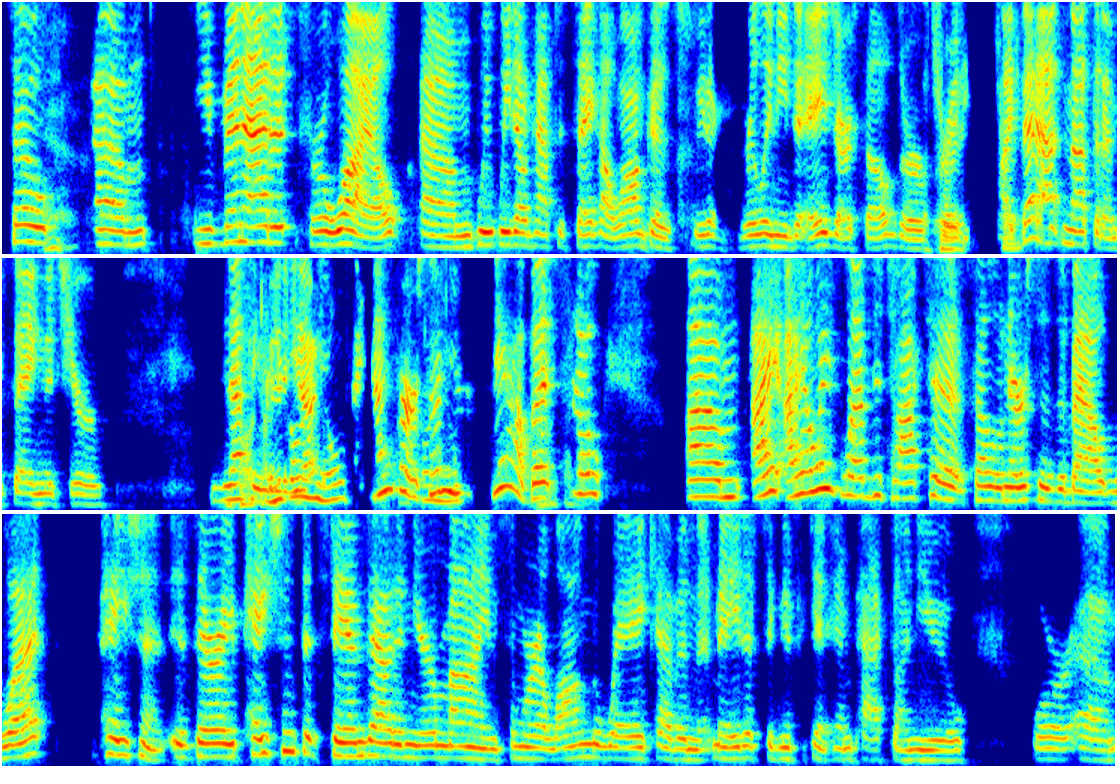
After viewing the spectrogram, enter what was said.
So yeah. um, you've been at it for a while. Um, we, we don't have to say how long because we don't really need to age ourselves or right. like that. Not that I'm saying that you're nothing but a young, young person. Yeah, but so um, I I always love to talk to fellow nurses about what patient? Is there a patient that stands out in your mind somewhere along the way, Kevin, that made a significant impact on you, or um,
